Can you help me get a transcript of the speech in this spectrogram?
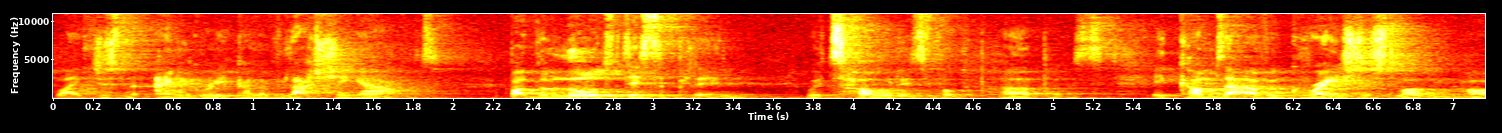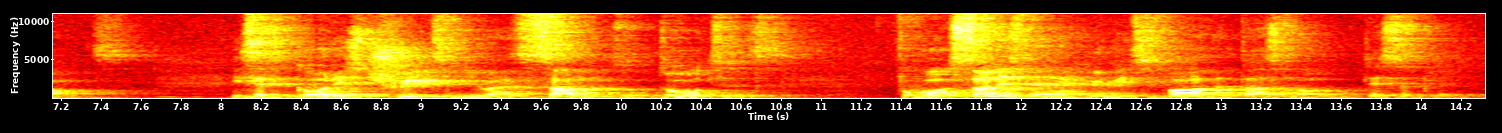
like just an angry kind of lashing out. But the Lord's discipline we're told is for purpose. It comes out of a gracious, loving heart. He says, God is treating you as sons or daughters. For what son is there whom his father does not discipline?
